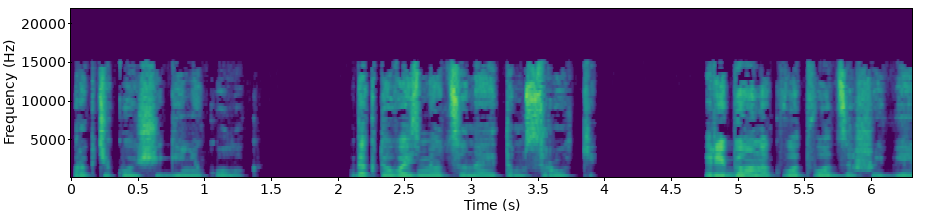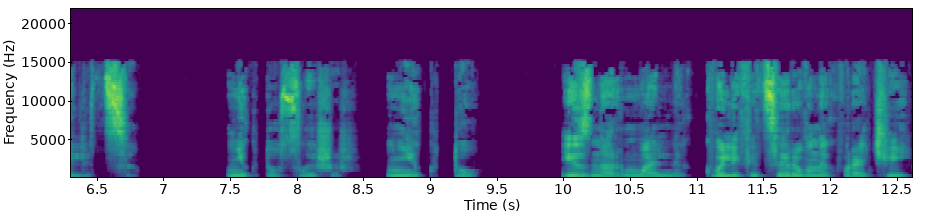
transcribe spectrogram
практикующий гинеколог. Да кто возьмется на этом сроке? Ребенок вот-вот зашевелится. Никто, слышишь? Никто. Из нормальных, квалифицированных врачей,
